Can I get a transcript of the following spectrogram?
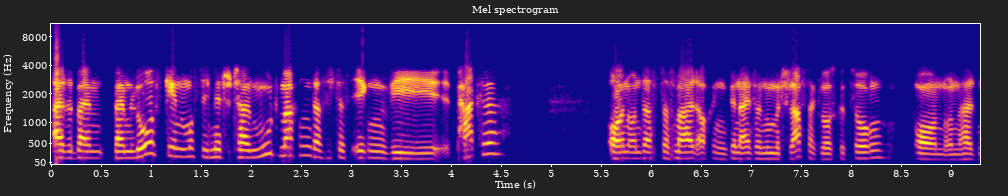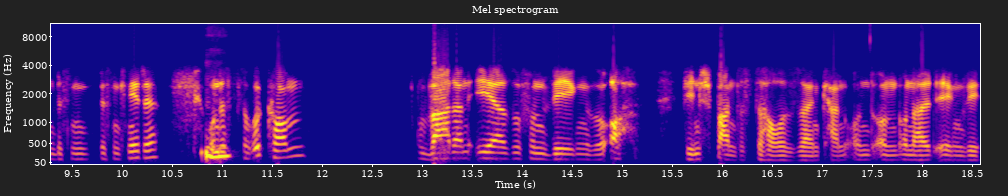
Also beim, beim Losgehen musste ich mir total Mut machen, dass ich das irgendwie packe und, und dass, dass man halt auch, ich bin einfach nur mit Schlafsack losgezogen und, und halt ein bisschen, bisschen Knete. Mhm. Und das Zurückkommen war dann eher so von wegen so, oh, wie entspannt es zu Hause sein kann und, und, und halt irgendwie.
